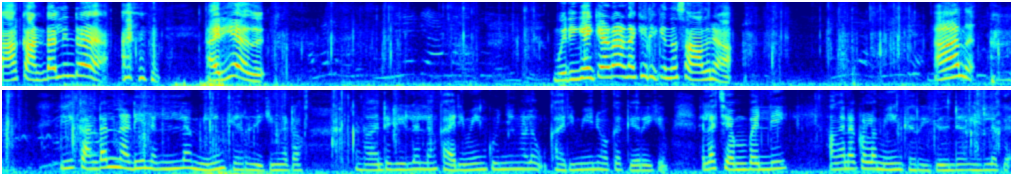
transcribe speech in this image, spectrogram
ആ- കണ്ടലിന്റെ അരിയാ അത്. മുരിങ്ങയ്ക്കയുടെ അണക്കിരിക്കുന്ന സാധനമാണ് ആന്ന്. ഈ കണ്ടലിനടിയിലെല്ലാം മീൻ കയറി നിൽക്കും കേട്ടോ. കണ്ടോ അതിന്റെ കീഴിലെല്ലാം കരിമീൻ കുഞ്ഞുങ്ങളും കരിമീനും ഒക്കെ കയറിയിരിക്കും അല്ല ചെമ്പല്ലി അങ്ങനെയൊക്കെയുള്ള മീൻ കയറിയിരിക്കും ഇതിന്റെ കീഴിലൊക്കെ.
